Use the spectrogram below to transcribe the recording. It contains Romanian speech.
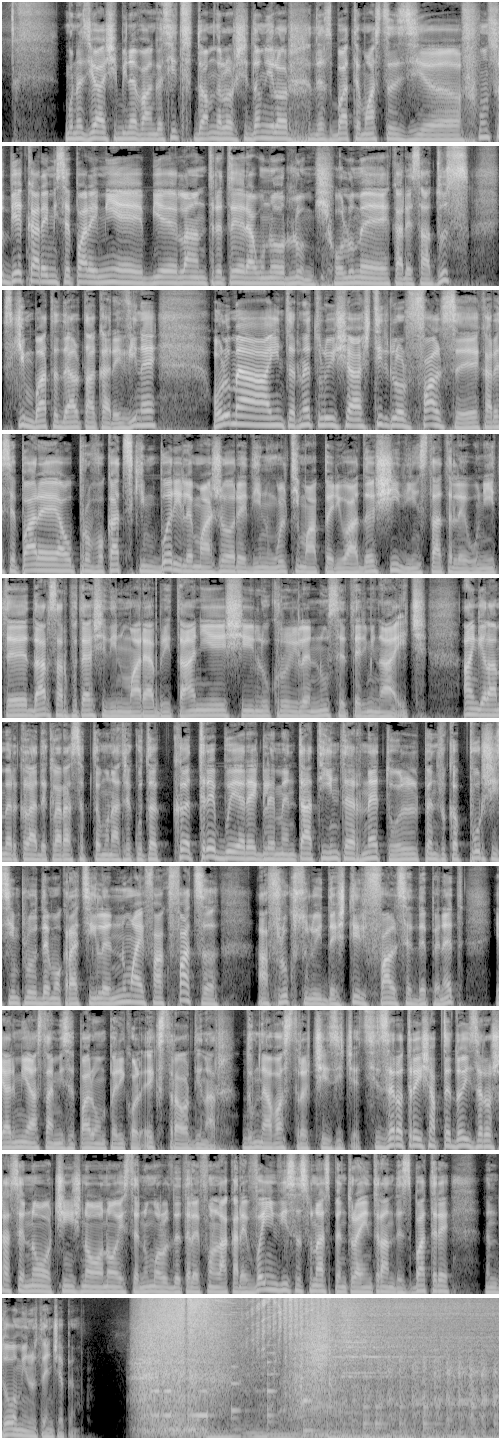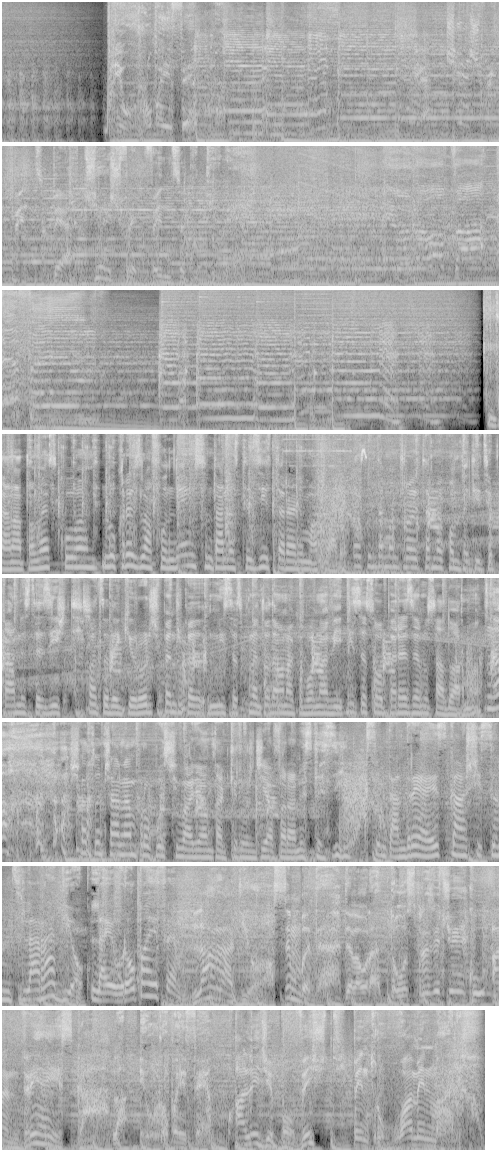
Bună ziua și bine v-am găsit, doamnelor și domnilor. Dezbatem astăzi uh, un subiect care mi se pare mie e la întretăierea unor lumi. O lume care s-a dus, schimbată de alta care vine. O lume a internetului și a știrilor false care se pare au provocat schimbările majore din ultima perioadă și din Statele Unite, dar s-ar putea și din Marea Britanie și lucrurile nu se termină aici. Angela Merkel a declarat săptămâna trecută că trebuie reglementat internetul pentru că pur și simplu democrațiile nu mai fac față a fluxului de știri false de pe net, iar mie asta mi se pare un pericol extraordinar. Dumneavoastră ce ziceți? 0372069599 este numărul de telefon la care vă invit să sunați pentru a intra în dezbatere. În două minute începem. Europa FM Pe aceeași frecvență cu tine Dana Tomescu, lucrez la Fundeni, sunt anestezistă reanimatoare. Suntem într-o eternă competiție ca anesteziști față de chirurgi, pentru că ni se spune întotdeauna că bolnavii ni se să opereze, nu să adormă. No. și atunci ne-am propus și varianta chirurgia fără anestezie. Sunt Andreea Esca și sunt la radio, la Europa FM. La radio, sâmbătă, de la ora 12, cu Andreea Esca, la Europa FM. Alege povești pentru oameni mari.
